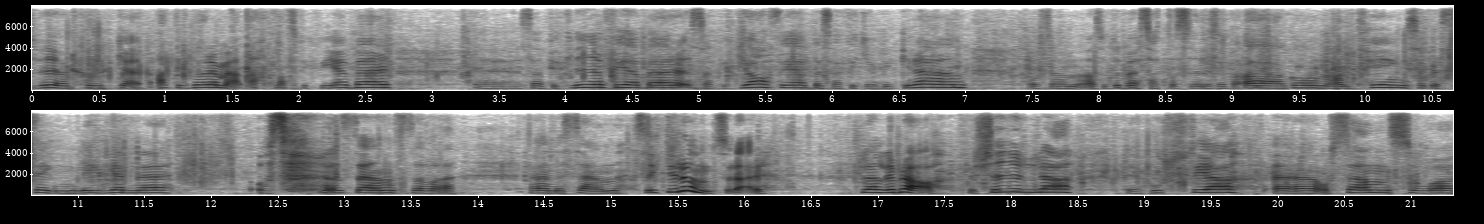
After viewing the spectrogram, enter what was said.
Alltså vi har varit sjuka. Att det började med att Atlas fick feber. Eh, sen fick Liam feber. Sen fick jag feber. Sen fick jag migrän. Och sen alltså, det började sätta sig liksom på ögon och allting. Så jag blev sängliggande. Och sen, sen så, vad hände sen? Så gick det runt sådär. Det blev aldrig bra. Förkylda, blev hostiga. Eh, och sen så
